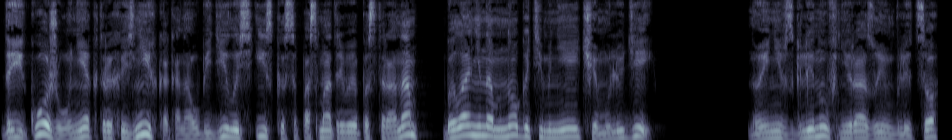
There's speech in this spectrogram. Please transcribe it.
да и кожа у некоторых из них, как она убедилась, искоса посматривая по сторонам, была не намного темнее, чем у людей. Но и не взглянув ни разу им в лицо,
